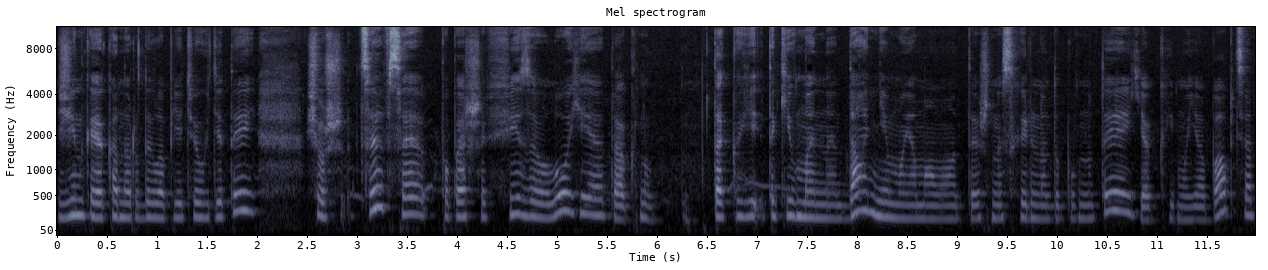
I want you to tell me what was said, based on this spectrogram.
жінки, яка народила п'ятьох дітей. Що ж, це все, по-перше, фізіологія, так, ну. Такі, такі в мене дані. Моя мама теж не схильна до повноти, як і моя бабця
